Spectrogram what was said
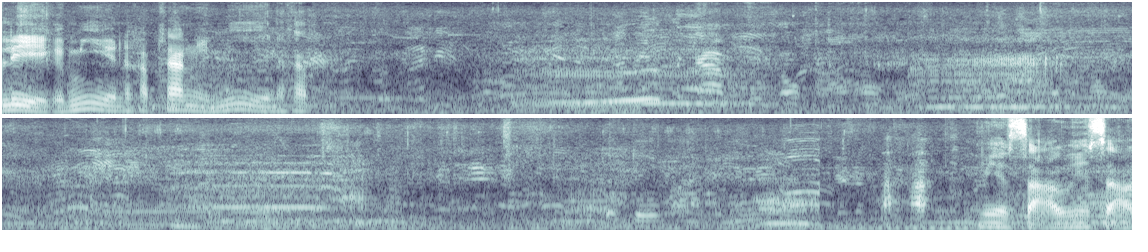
เหล่ก็มีนะครับทางนี้มีนะครับ เมียสาวเมียสาว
